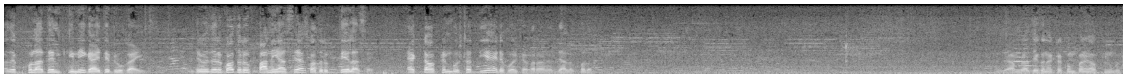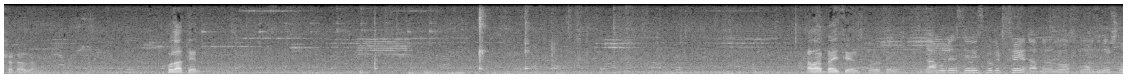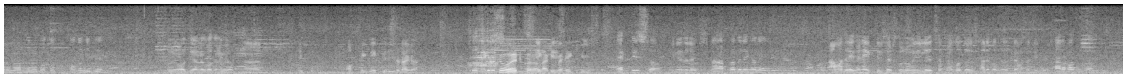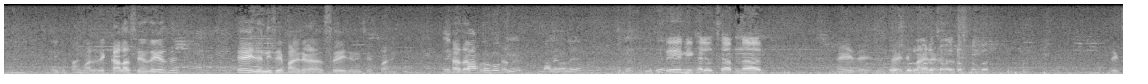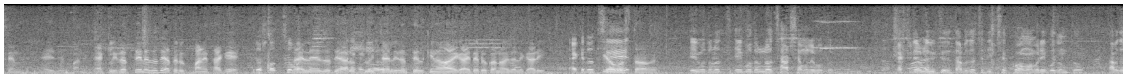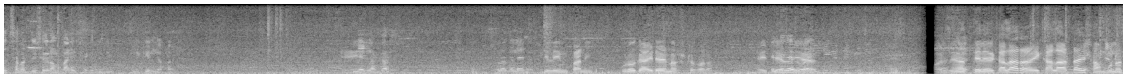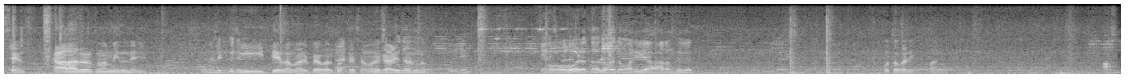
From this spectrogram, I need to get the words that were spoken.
খোলা তেল কিনি, গাড়িতে ঢুকাই। এর ভিতরে কতটুকু পানি আছে আর কতটুকু তেল আছে? একটা অকটেন বুস্টার দিয়ে এটা পরীক্ষা করা হবে। দেখো খোলো আমরা যে কোনো একটা কোম্পানির অকটেন বুস্টার ডাললাম খোলা তেল। কালারটাই চেঞ্জ করে তেল ডাবল সেমিস পকেট সেট আপনার হলো অরিজিনাল শোরুম অরিজিনাল কত কত নিবে? অরিজিনাল কত নেবে? আপনার একত্রিশশো টাকা। একটু ওয়েট করা লাগবে। একত্রিশশো? তিন হাজার একশো। আর আপনাদের এখানে? আমাদের এখানে একত্রিশ হাজার শোরুমে নিলে হচ্ছে আপনার কত? সাড়ে পাঁচ হাজার টাকা মতো নিবে। সাড়ে পাঁচ হাজার। এই তো পানি। আমাদের কালার চেঞ্জ হয়ে গেছে। এই যে নিচে পানি দেখা যাচ্ছে এই যে নিচে পানি। সাদা পার্থক্য সাদা। কি? মালে মালে? সেমই খালি হচ্ছে আপনার এই যে এই যে। দশ নম্বর। দেখছেন এই যে পানি এক লিটার তেলে যদি এতটুকু পানি থাকে তাহলে যদি আরও দুই চার লিটার তেল কিনা হয় গাড়িতে ঢোকানো হয় তাহলে গাড়ি একে তো কি অবস্থা হবে? এই বোতল এই বোতলগুলো হচ্ছে আট শ্যামলের বোতল। একশো টাকা বিক্রি হচ্ছে তারপরে হচ্ছে দিচ্ছে কম আমার এই পর্যন্ত। তারপরে হচ্ছে আবার দুইশো গ্রাম পানি থাকে কেমনে হয় ক্লিন পানি পুরো গাড়িটাই নষ্ট করা। এই তেল। অরিজিনাল তেলের কালার আর এই কালারটাই সম্পূর্ণ চেঞ্জ কালারের কোনো মিল নেই। কি তেল আমরা ব্যবহার করতেছি আমার গাড়ির জন্য? ওটা তো তোমার ইয়া আরাম থেকে কত গাড়ি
